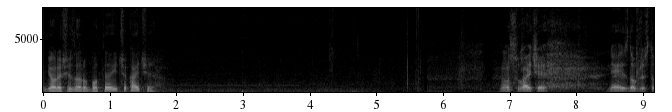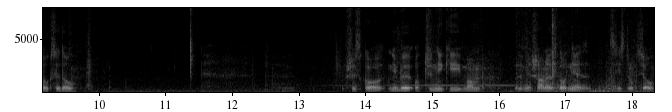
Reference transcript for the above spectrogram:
biorę się za robotę i czekajcie. No słuchajcie, nie jest dobrze z tą oksydą. Wszystko niby odczynniki mam wymieszane zgodnie z instrukcją.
